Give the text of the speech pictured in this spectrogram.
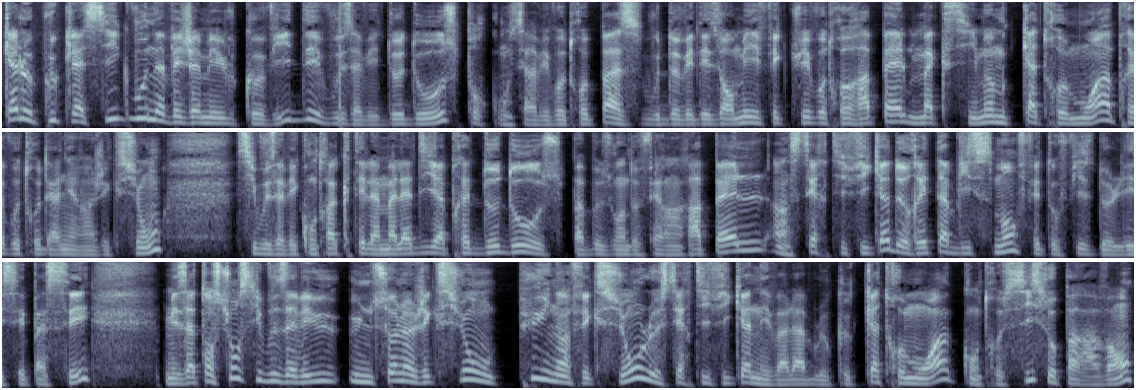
Cas le plus classique, vous n'avez jamais eu le Covid et vous avez deux doses. Pour conserver votre passe, vous devez désormais effectuer votre rappel maximum quatre mois après votre dernière injection. Si vous avez contracté la maladie après deux doses, pas besoin de faire un rappel. Un certificat de rétablissement fait office de laisser passer. Mais attention, si vous avez eu une seule injection puis une infection, le certificat n'est valable que quatre mois contre six auparavant.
